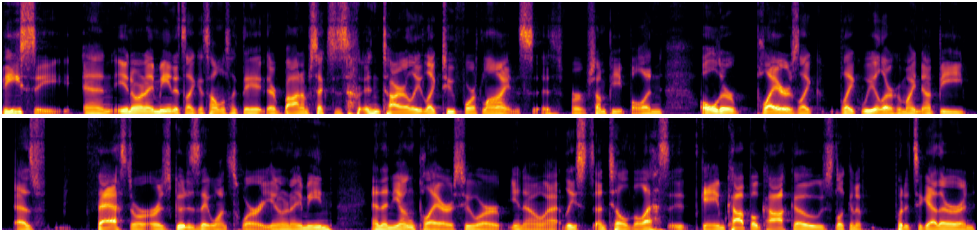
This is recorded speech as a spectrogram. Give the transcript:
Vesey, and you know what I mean. It's like it's almost like they their bottom six is entirely like two fourth lines for some people, and older players like Blake Wheeler who might not be as fast or, or as good as they once were. You know what I mean? and then young players who are, you know, at least until the last game, Kaapo Kakko's looking to put it together, and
